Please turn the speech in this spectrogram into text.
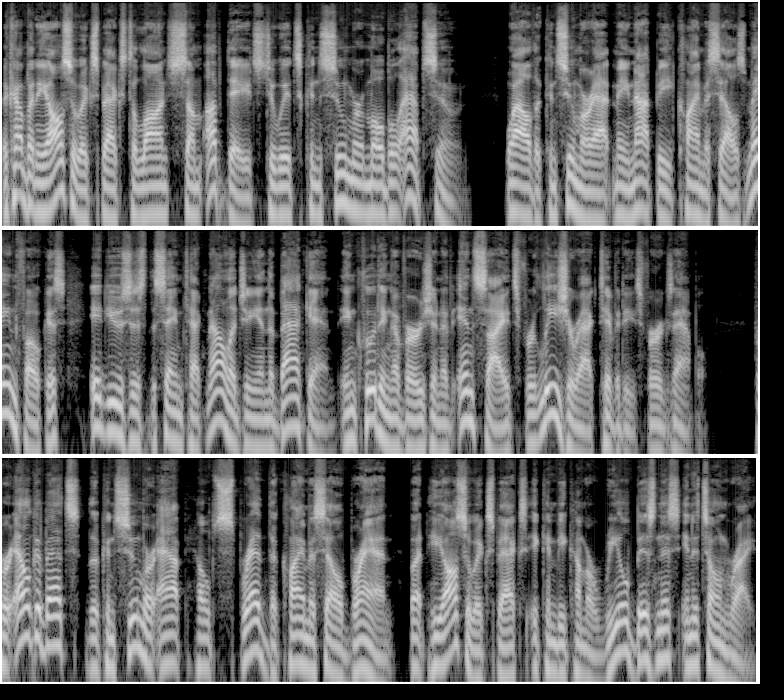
The company also expects to launch some updates to its consumer mobile app soon. While the consumer app may not be Climacell's main focus, it uses the same technology in the back end, including a version of Insights for leisure activities, for example. For Elkabetz, the consumer app helps spread the Climacell brand, but he also expects it can become a real business in its own right.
